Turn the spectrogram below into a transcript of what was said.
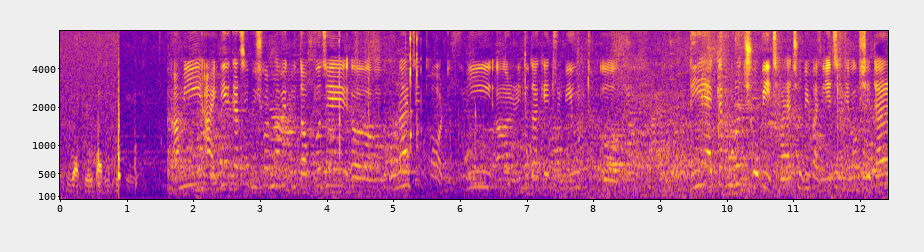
ঋতুদাকে বা ঋতুকে আমি আইডির কাছে ভীষণভাবে কৃতজ্ঞ যে ওনার যে থট উনি ঋতুদাকে ট্রিবিউট দিয়ে একটা পুরো ছবি, ছায়াছবি বানিয়েছেন, এবং সেটার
